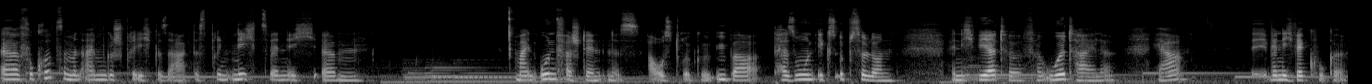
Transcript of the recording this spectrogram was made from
äh, vor kurzem in einem Gespräch gesagt. Es bringt nichts, wenn ich ähm, mein Unverständnis ausdrücke über Person XY, wenn ich Werte verurteile, ja, wenn ich weggucke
